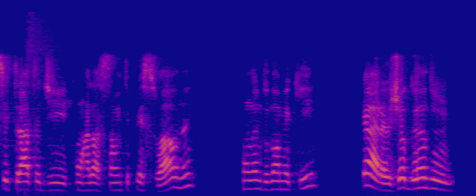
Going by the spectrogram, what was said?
se trata de com relação interpessoal, né? Não lembro do nome aqui. Cara, jogando,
